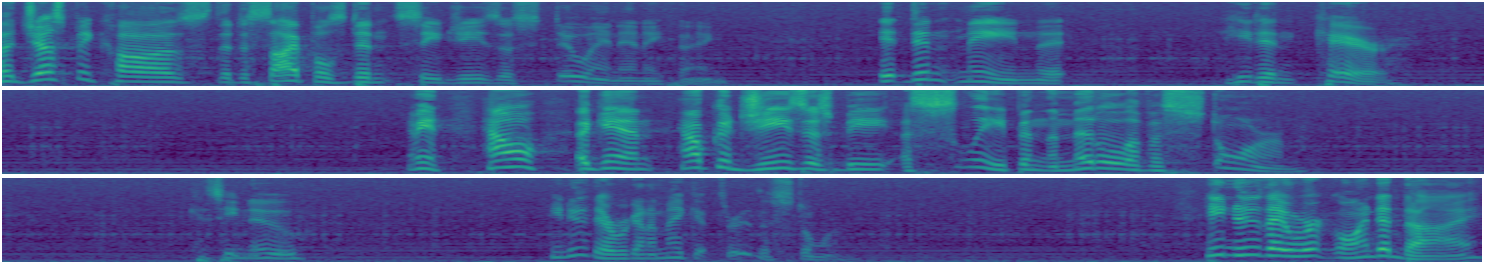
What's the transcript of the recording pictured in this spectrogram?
But just because the disciples didn't see Jesus doing anything, it didn't mean that he didn't care. I mean, how, again, how could Jesus be asleep in the middle of a storm? Because he knew, he knew they were going to make it through the storm. He knew they weren't going to die.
